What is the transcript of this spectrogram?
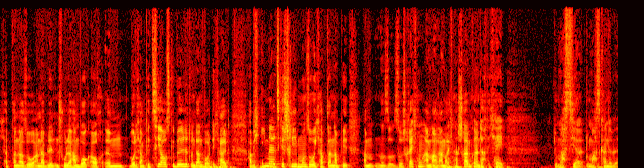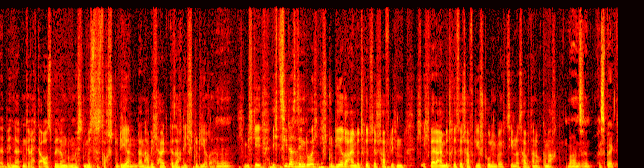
Ich habe dann also an der Blindenschule Hamburg auch, ähm, wurde ich am PC ausgebildet und dann wollte ich halt, habe ich E-Mails geschrieben und so. Ich habe dann am, am, so, so Rechnungen am, am Rechner schreiben können und dachte ich, hey, du machst hier, du machst keine äh, behindertengerechte Ausbildung, du müsst, müsstest doch studieren. Und dann habe ich halt gesagt, ich studiere. Mhm. Ich, ich, ich ziehe das mhm. Ding durch, ich studiere einen betriebswirtschaftlichen, ich, ich werde ein betriebswirtschaftliches Studium durchziehen. Das habe ich dann auch gemacht. Wahnsinn, Respekt.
